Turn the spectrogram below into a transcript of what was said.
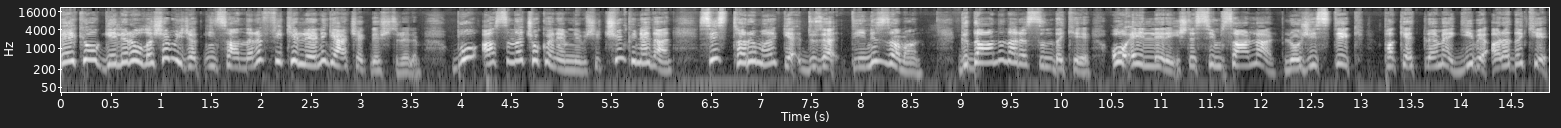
belki o gelire ulaşamayacak insanların fikirlerini gerçekleştirelim. Bu aslında çok önemli bir şey. Çünkü neden? Siz tarımı düzelttiğiniz zaman gıdanın arasındaki o elleri işte simsarlar, lojistik, paketleme gibi aradaki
